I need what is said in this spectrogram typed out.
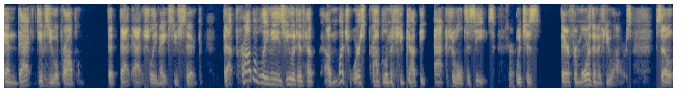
and that gives you a problem, that that actually makes you sick that probably means you would have had a much worse problem if you got the actual disease, Sure. which is there for more than a few hours. So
